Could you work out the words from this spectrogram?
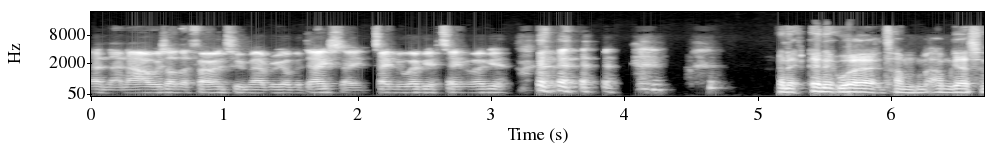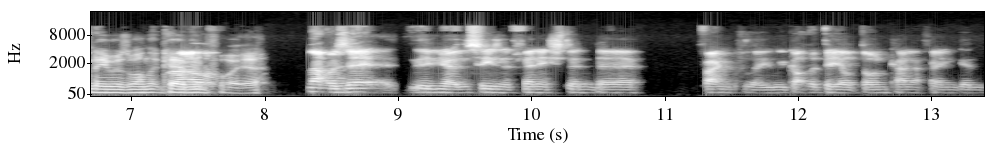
and then I was on the phone to him every other day saying, "Take me with you, take me with you." and it and it worked. I'm I'm guessing he was one that came Well, in for you. that was it. You know, the season finished, and uh, thankfully we got the deal done, kind of thing, and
